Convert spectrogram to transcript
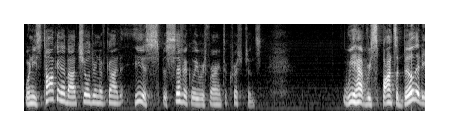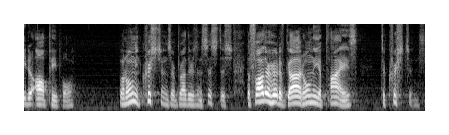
when he's talking about children of God, he is specifically referring to Christians. We have responsibility to all people, but only Christians are brothers and sisters. The fatherhood of God only applies to Christians.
